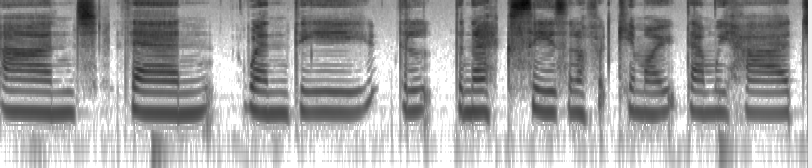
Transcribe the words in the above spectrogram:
and then when the, the the next season of it came out then we had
